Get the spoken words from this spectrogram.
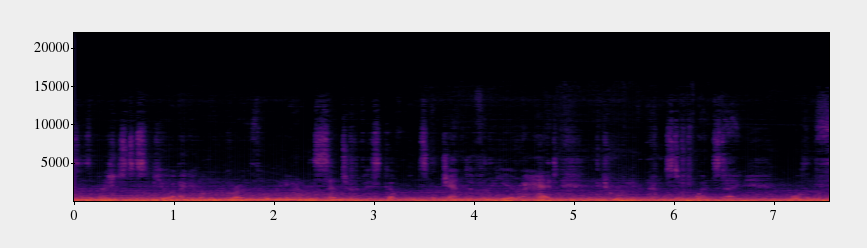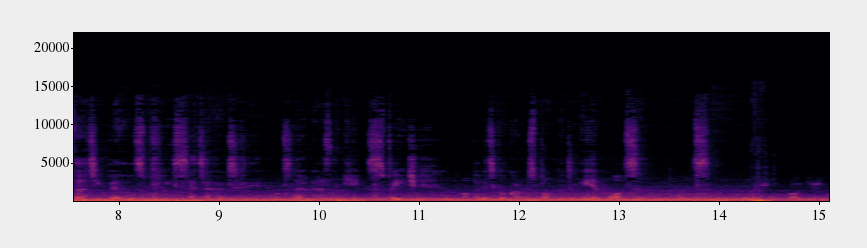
says measures to secure economic growth will be at the centre of his government's agenda for the year ahead, which will be announced on Wednesday. More than 30 bills will be set out in what's known as the King's Speech. Our political correspondent, Ian Watson, reports. The project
